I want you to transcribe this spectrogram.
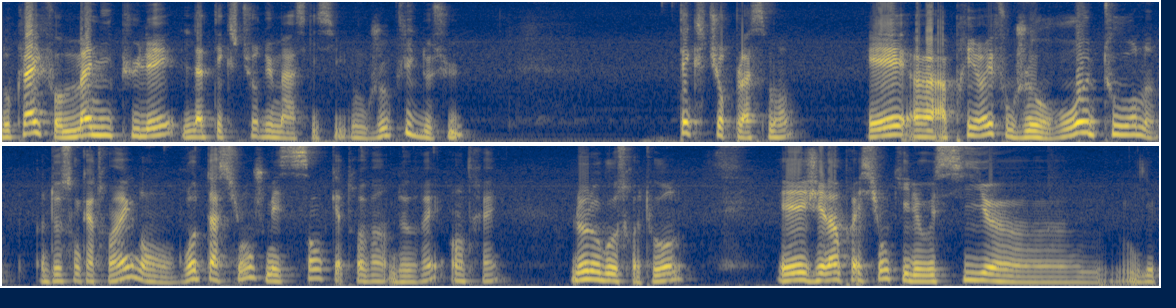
Donc là, il faut manipuler la texture du masque ici. Donc, je clique dessus, texture placement, et euh, a priori, il faut que je le retourne 280 dans rotation, je mets 180 degrés, entrée, le logo se retourne, et j'ai l'impression qu'il est aussi, euh, il n'est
